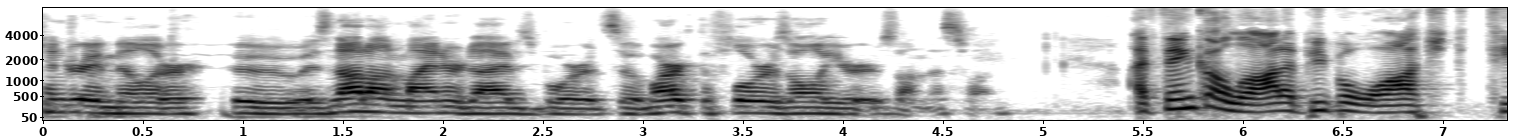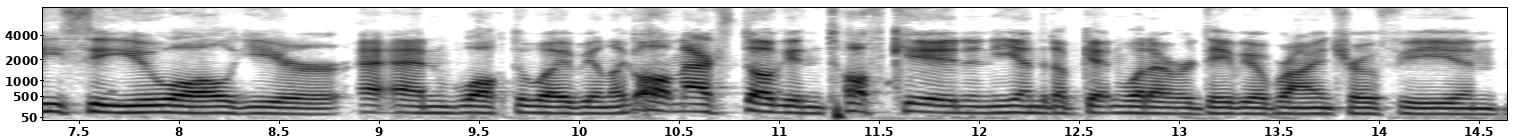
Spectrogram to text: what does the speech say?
Kendre Miller, who is not on minor dives board. So, Mark, the floor is all yours on this one. I think a lot of people watched TCU all year and walked away being like, "Oh, Max Duggan, tough kid," and he ended up getting whatever Davey O'Brien Trophy, and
